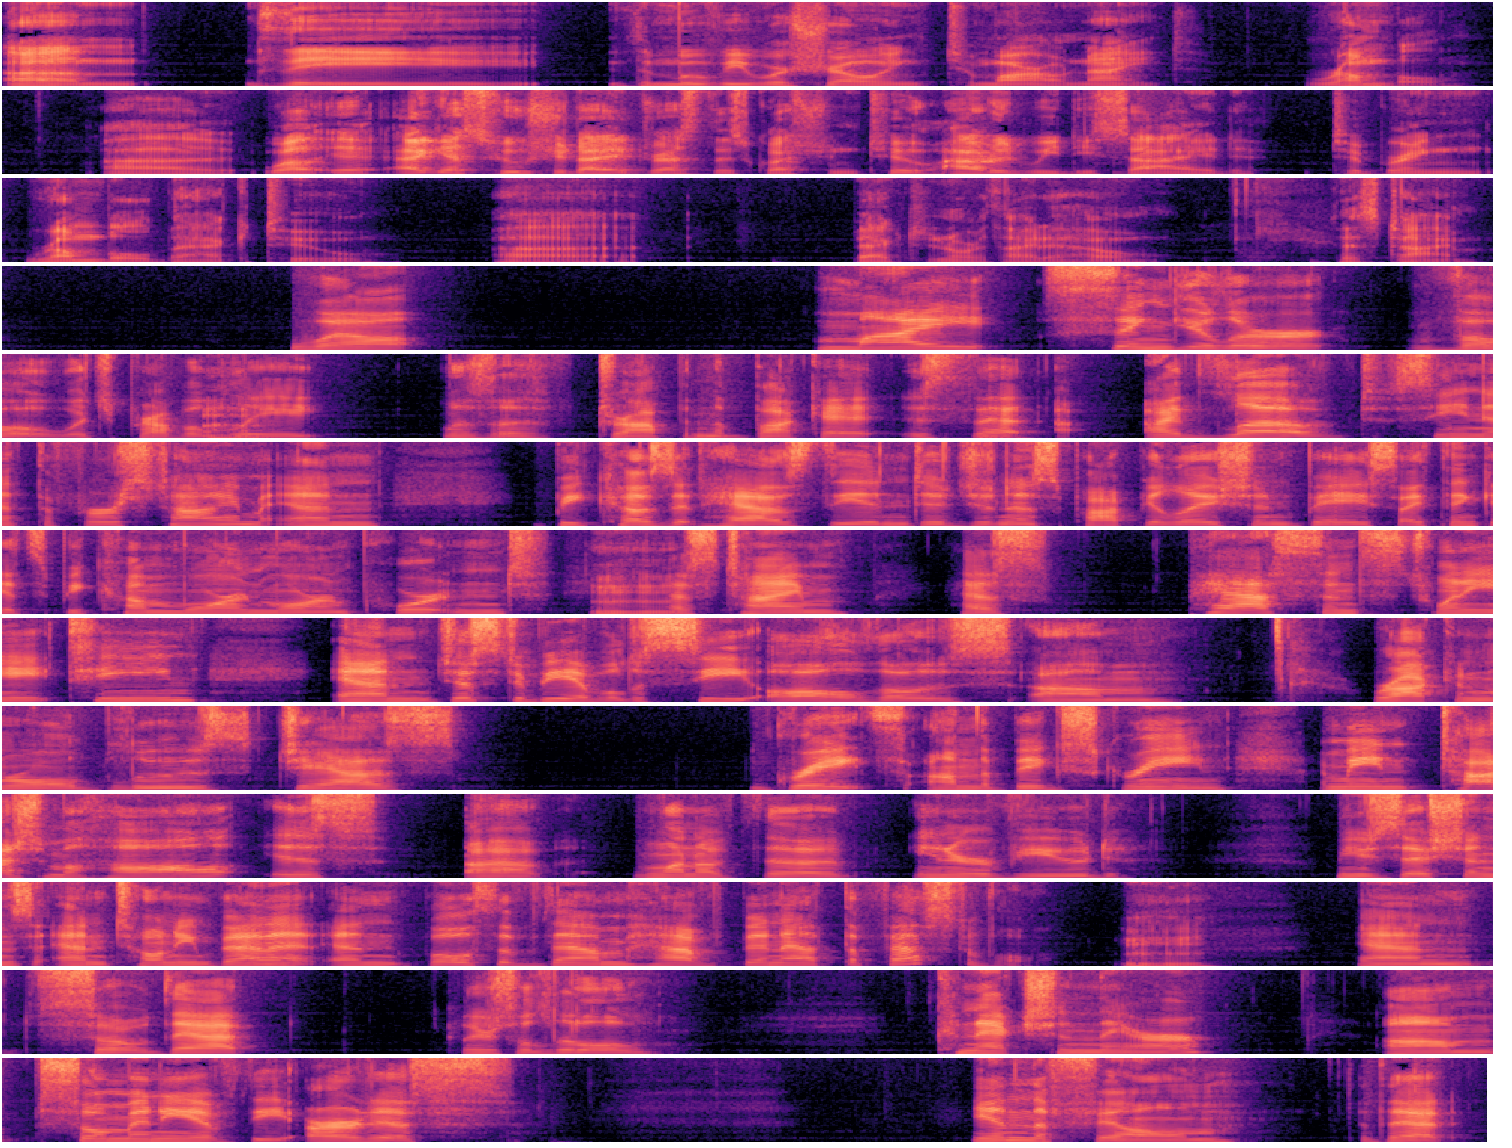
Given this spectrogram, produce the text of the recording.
Um, the the movie we're showing tomorrow night, Rumble. Uh, well, i I guess who should I address this question to? How did we decide to bring Rumble back to uh, back to North Idaho this time? Well, my singular vote, which probably was a drop in the bucket, is that I loved seeing it the first time. And because it has the indigenous population base, I think it's become more and more important as time has passed since 2018. And just to be able to see all those um, rock and roll, blues, jazz greats on the big screen. I mean, Taj Mahal is uh, one of the interviewed musicians, and Tony Bennett, and both of them have been at the festival. Mm-hmm. And so that there's a little connection there. Um, so many of the artists in the film that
